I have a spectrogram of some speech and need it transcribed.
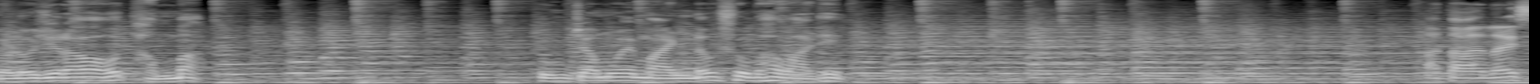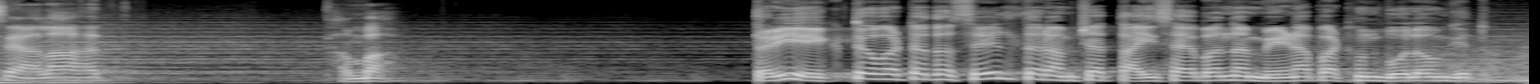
गणोजीराव अहो थांबा. तुमच्यामुळे मांडव शोभा वाढेल. आता अनायसे आला आहात. थांबा. तरी एकटं वाटत असेल तर आमच्या ताईसाहेबांना मेणा पाठवून बोलावून घेतो.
